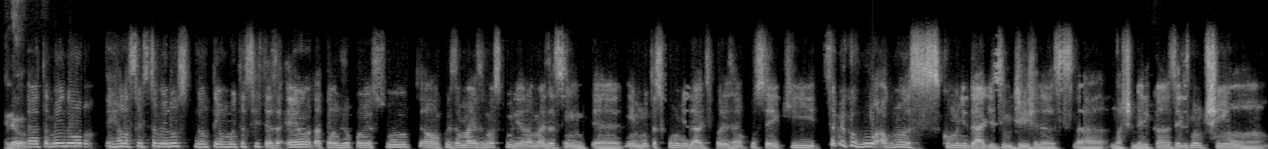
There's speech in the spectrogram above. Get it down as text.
Entendeu? Eu também não, em relação a isso também não, não tenho muita certeza. Eu, até onde eu conheço, é uma coisa mais masculina, mas assim, é, em muitas comunidades, por exemplo, eu sei que, sabe que algum- algumas comunidades indígenas ah, norte-americanas, eles não tinham,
